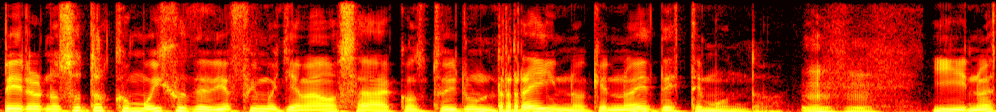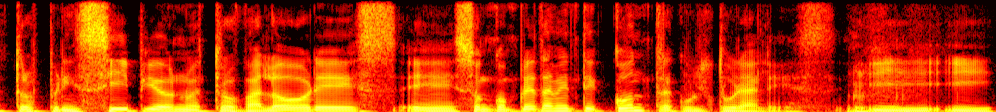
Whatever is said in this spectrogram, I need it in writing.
Pero nosotros como hijos de Dios fuimos llamados a construir un reino que no es de este mundo. Y nuestros principios, nuestros valores eh, son completamente contraculturales. y,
